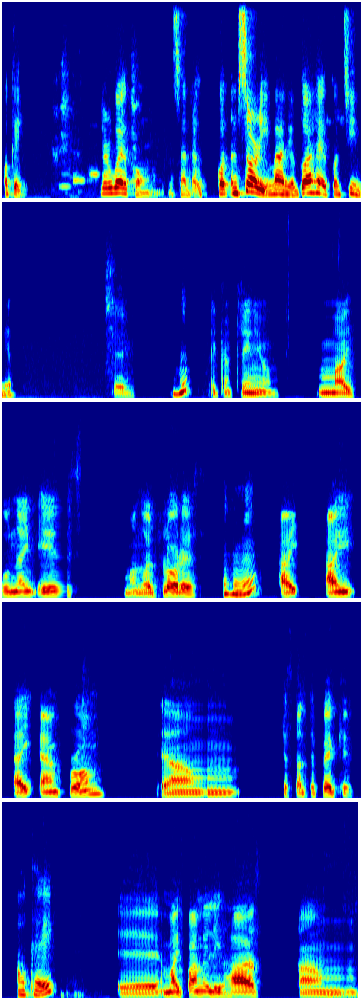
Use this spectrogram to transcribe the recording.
ok. You're welcome, Sandra. I'm sorry, Manuel. Go ahead, continue. Okay. I continue. My full name is Manuel Flores. I I I am from um, Quesaltepeque. Ok, Uh, my family has um,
